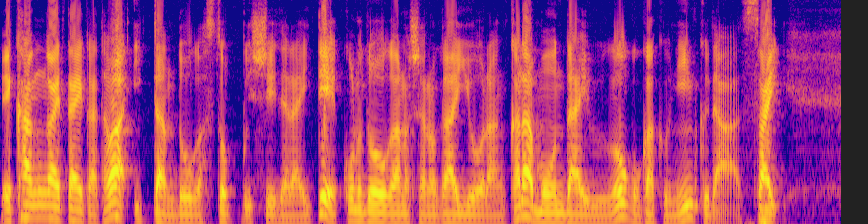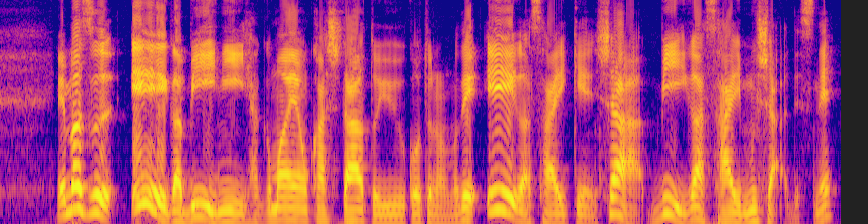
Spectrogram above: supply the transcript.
え考えたい方は一旦動画ストップしていただいて、この動画の下の概要欄から問題文をご確認ください。えまず、A が B に100万円を貸したということなので、A が債権者、B が債務者ですね。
